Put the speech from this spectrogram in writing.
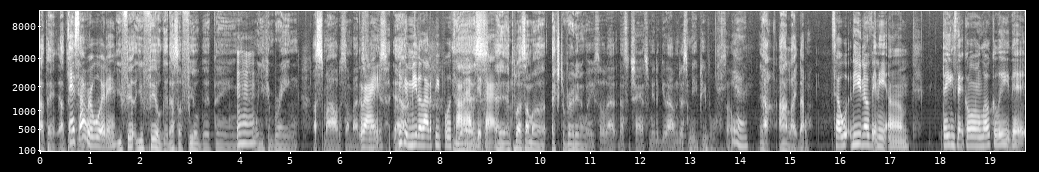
I think. I think. And so rewarding. You feel you feel good. That's a feel good thing when you can bring a smile to somebody's Mm-hmm. Right. face. You can meet a lot of people, talk, have a good time. And, and plus, I'm a extrovert anyway, so that that's a chance for me to get out and just meet people. So Yeah. yeah, I like that one. So, do you know of any um, things that go on locally that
